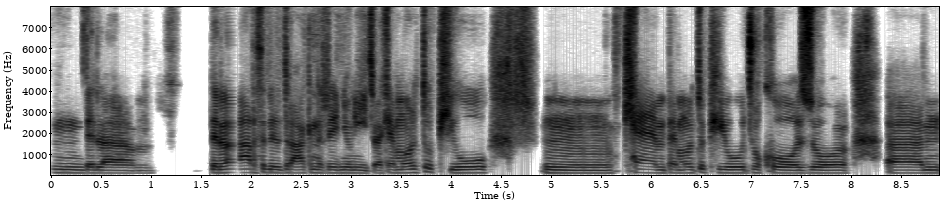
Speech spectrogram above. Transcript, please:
della dell'arte del drag nel Regno Unito è che è molto più mh, camp, è molto più giocoso, um,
